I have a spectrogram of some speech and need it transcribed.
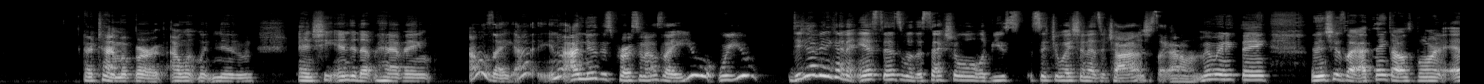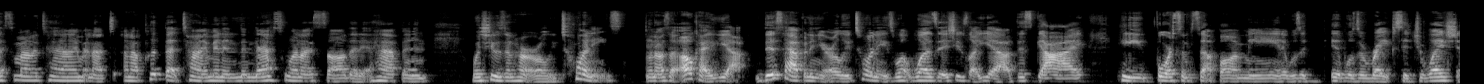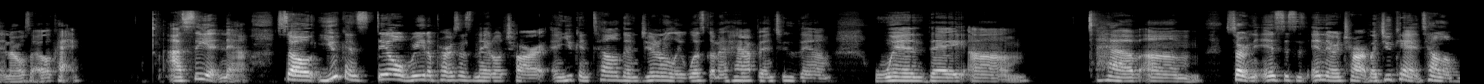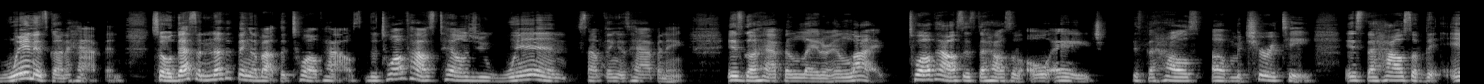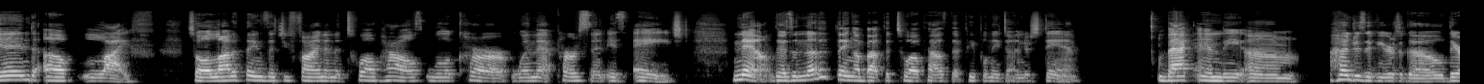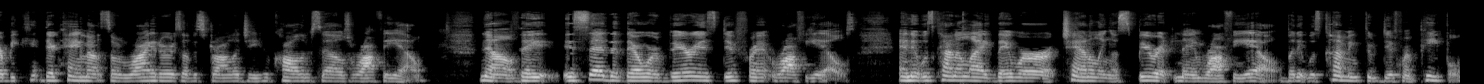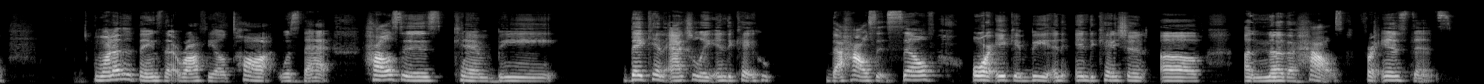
her time of birth. I went with noon, and she ended up having. I was like, I, you know, I knew this person. I was like, you were you? Did you have any kind of instance with a sexual abuse situation as a child? She's like, I don't remember anything. And then she's like, I think I was born at X amount of time, and I and I put that time in, and then that's when I saw that it happened when she was in her early twenties. And I was like, okay, yeah, this happened in your early 20s. What was it? She was like, yeah, this guy, he forced himself on me and it was a it was a rape situation. I was like, okay. I see it now. So you can still read a person's natal chart and you can tell them generally what's going to happen to them when they um, have um, certain instances in their chart, but you can't tell them when it's going to happen. So that's another thing about the 12th house. The 12th house tells you when something is happening. It's going to happen later in life. 12th house is the house of old age. It's the house of maturity. It's the house of the end of life. So a lot of things that you find in the 12th house will occur when that person is aged. Now, there's another thing about the 12th house that people need to understand. Back in the um, hundreds of years ago, there there came out some writers of astrology who call themselves Raphael. Now, they it said that there were various different Raphaels, and it was kind of like they were channeling a spirit named Raphael, but it was coming through different people one of the things that Raphael taught was that houses can be, they can actually indicate who the house itself, or it could be an indication of another house. For instance,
